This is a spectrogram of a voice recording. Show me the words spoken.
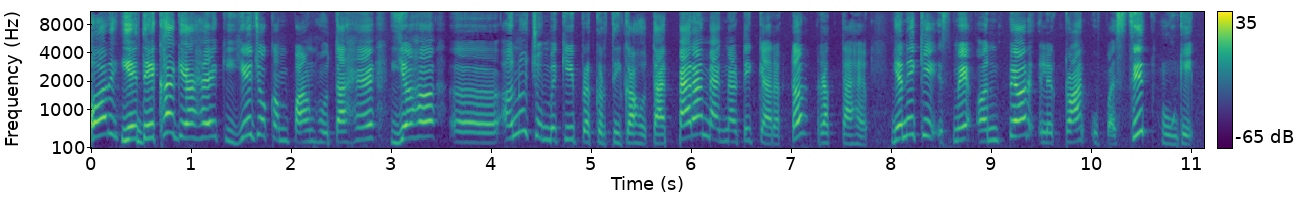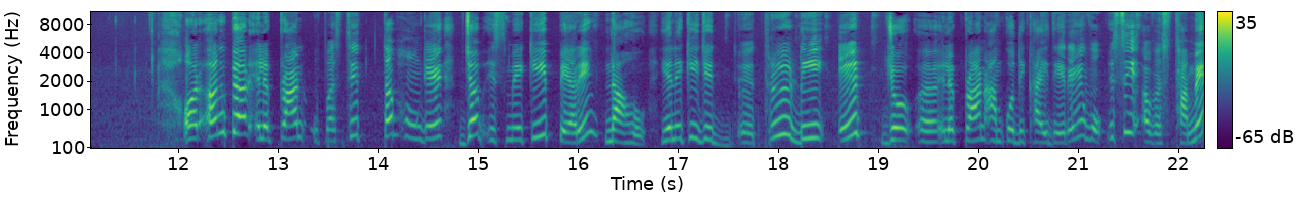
और ये देखा गया है कि ये जो कंपाउंड होता है, यह अनुचुंबकीय प्रकृति का होता है पैरामैग्नेटिक कैरेक्टर रखता है, यानी कि इसमें अनपेयर इलेक्ट्रॉन उपस्थित होंगे। और अनपेयर इलेक्ट्रॉन उपस्थित तब होंगे जब इसमें की पेयरिंग ना हो। यानी कि जो थ्री डी एट जो इलेक्ट्रॉन हमको दिखाई दे रहे हैं, वो इसी अवस्था में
